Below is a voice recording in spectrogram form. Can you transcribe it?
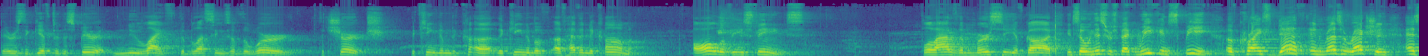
there is the gift of the Spirit, new life, the blessings of the Word, the church, the kingdom, to, uh, the kingdom of, of heaven to come. All of these things flow out of the mercy of God. And so, in this respect, we can speak of Christ's death and resurrection as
